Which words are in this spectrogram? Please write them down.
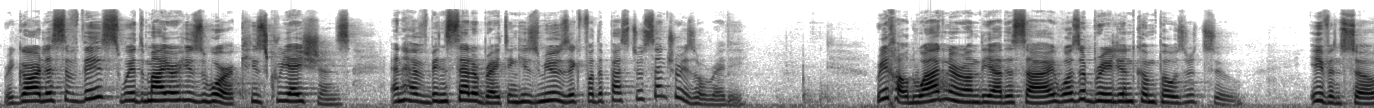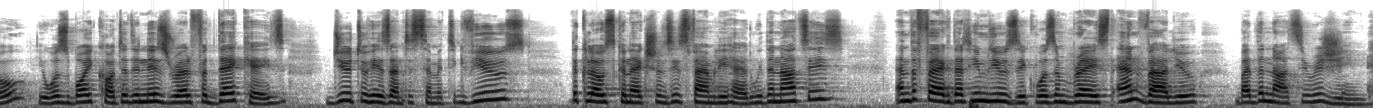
Regardless of this, we admire his work, his creations, and have been celebrating his music for the past two centuries already. Richard Wagner, on the other side, was a brilliant composer too. Even so, he was boycotted in Israel for decades due to his anti Semitic views, the close connections his family had with the Nazis, and the fact that his music was embraced and valued by the Nazi regime.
